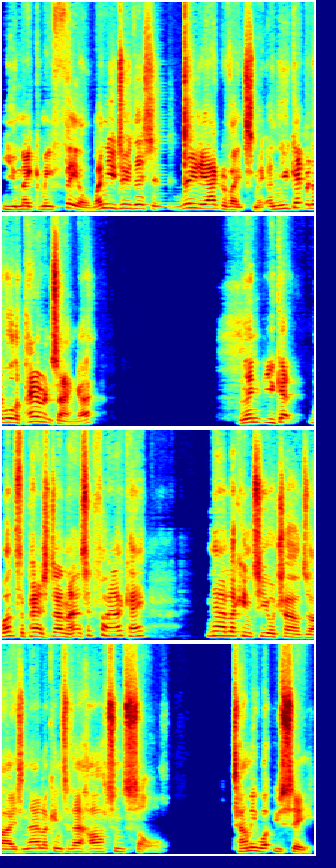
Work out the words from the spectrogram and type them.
you make me feel. When you do this, it really aggravates me. And you get rid of all the parents' anger. And then you get, once the parents have done that, I said, fine, okay. Now look into your child's eyes. Now look into their heart and soul. Tell me what you see.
